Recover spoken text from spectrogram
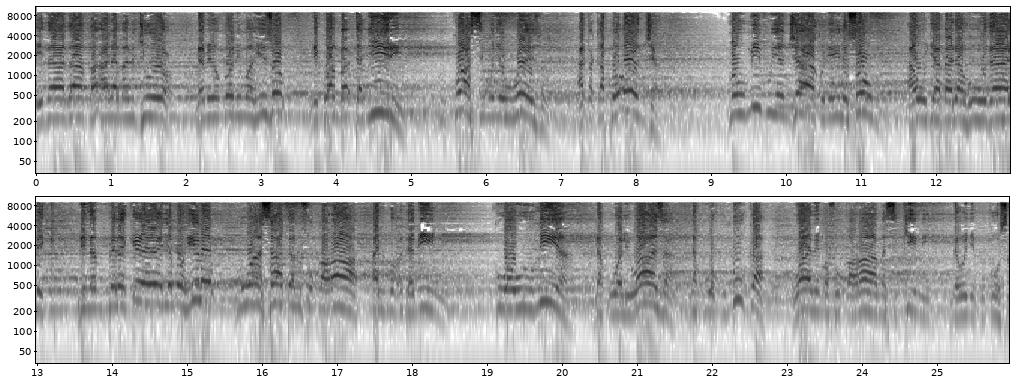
idha dhaqa alama aljuu na miongoni mwa hizo ni kwamba tajiri mkwasi mwenye uwezo atakapoonja maumivu ya njaa kwenye ile saumu au jabalahu dhalik linampelekea jambo hilo muwasata alfuqara almu'damin kuwahurumia na kuwaliwaza na kuwakumbuka wale mafukara masikini na wenye kukosa.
